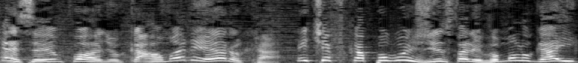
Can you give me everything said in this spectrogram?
É, você porra, de um carro maneiro, cara. A gente ia ficar poucos dias. Falei, vamos alugar. E,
